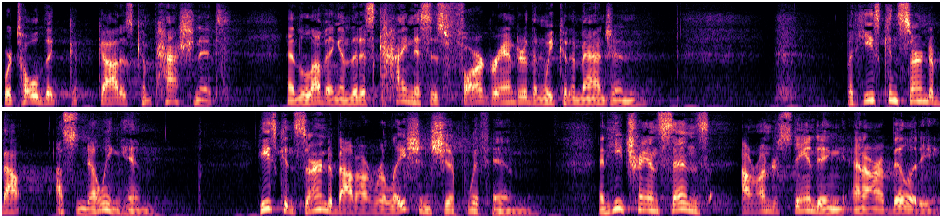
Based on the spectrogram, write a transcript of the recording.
We're told that God is compassionate and loving and that his kindness is far grander than we could imagine. But he's concerned about us knowing him. He's concerned about our relationship with him. And he transcends our understanding and our ability.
